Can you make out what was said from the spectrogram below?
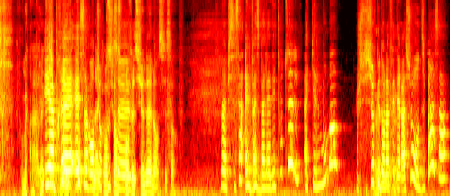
on a compris. Ah, la- Et après, elle s'aventure toute conscience seule. professionnelle, hein, c'est ça. Non, et puis c'est ça, elle va se balader toute seule. À quel moment? Je suis sûre que Ouais, dans la fédération, on dit pas ça.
